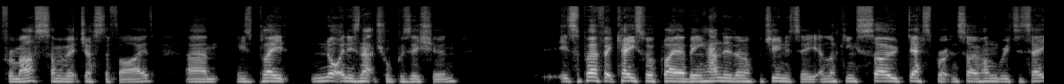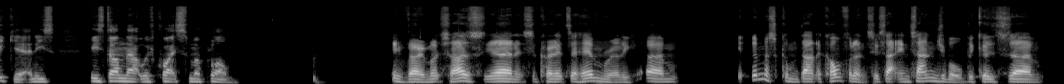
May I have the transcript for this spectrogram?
from us, some of it justified. Um, he's played not in his natural position. It's a perfect case for a player being handed an opportunity and looking so desperate and so hungry to take it, and he's he's done that with quite some aplomb. He very much has, yeah, and it's a credit to him, really. Um, it, must come down to confidence. It's that intangible because um,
